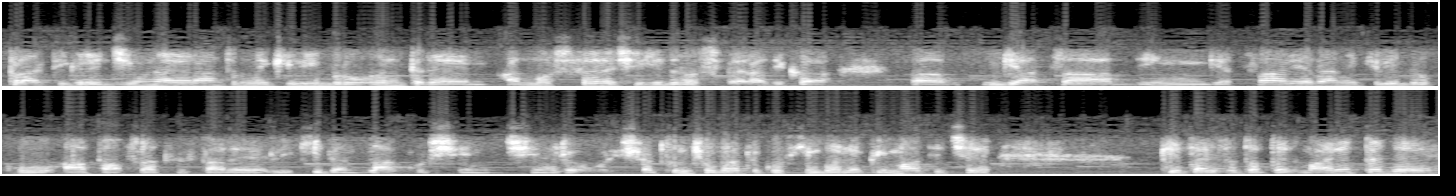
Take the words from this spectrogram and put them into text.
practic, regiunea era într-un echilibru între atmosferă și hidrosferă, adică uh, gheața din ghețari era în echilibru cu apa aflată în stare lichidă în lacuri și în, și în râuri. Și atunci, odată cu schimbările climatice, Criterii se topesc mai repede,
